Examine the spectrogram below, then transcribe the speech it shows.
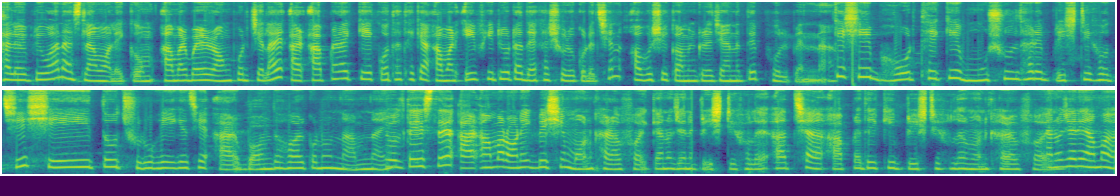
হ্যালো এভরিওয়ান আসসালামু আলাইকুম। আমার বাড়ি রংপুর জেলায়, আর আপনারা কে কোথা থেকে আমার এই ভিডিওটা দেখা শুরু করেছেন, অবশ্যই কমেন্ট করে জানাতে ভুলবেন না। সেই ভোর থেকে মুসুলধারে বৃষ্টি হচ্ছে, সেই তো শুরু হয়ে গেছে, আর বন্ধ হওয়ার কোনো নাম নাই। চলতে এসতে আর আমার অনেক বেশি মন খারাপ হয়, কেন জানি বৃষ্টি হলে। আচ্ছা আপনাদের কি বৃষ্টি হলে মন খারাপ হয়? কেন জানি আমার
